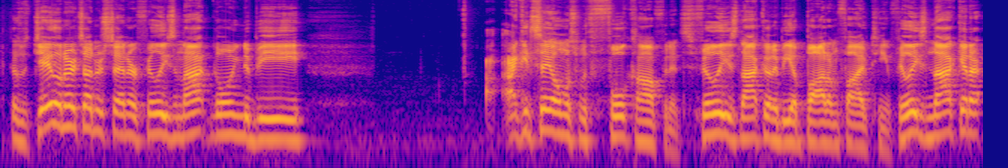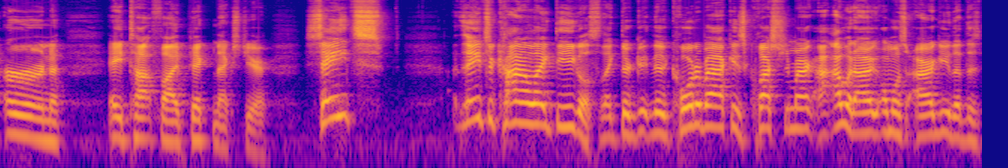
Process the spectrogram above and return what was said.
because with Jalen Hurts under center, Philly's not going to be. I could say almost with full confidence, Philly is not going to be a bottom five team. Philly's not going to earn a top five pick next year. Saints, Saints are kind of like the Eagles. Like the quarterback is question mark. I would almost argue that the,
